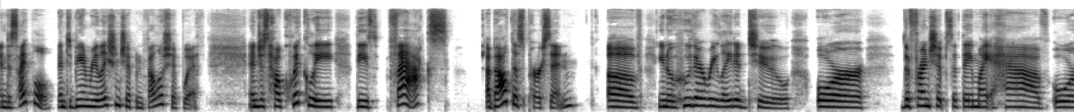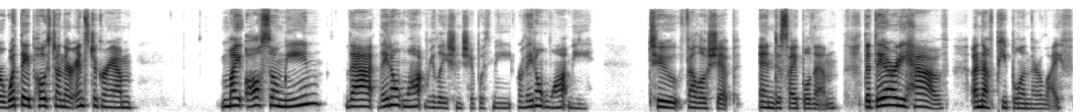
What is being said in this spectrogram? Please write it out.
and disciple and to be in relationship and fellowship with. And just how quickly these facts about this person of, you know, who they're related to or the friendships that they might have or what they post on their Instagram might also mean that they don't want relationship with me or they don't want me to fellowship and disciple them. That they already have enough people in their life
